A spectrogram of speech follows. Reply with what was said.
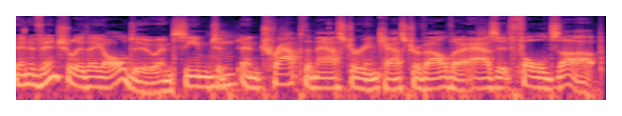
And eventually they all do and seem to Mm-hmm. and trap the master in Castrovalva as it folds up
